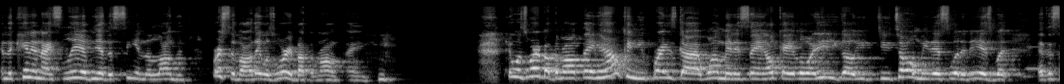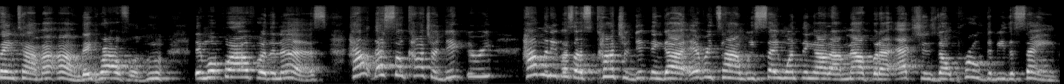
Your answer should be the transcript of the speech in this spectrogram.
and the Canaanites live near the sea and the long. First of all, they was worried about the wrong thing. They was worried about the wrong thing. How can you praise God one minute saying, okay, Lord, here you go. You, you told me that's what it is. But at the same time, uh-uh, they powerful. They're more powerful than us. How that's so contradictory. How many of us are contradicting God every time we say one thing out our mouth, but our actions don't prove to be the same?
